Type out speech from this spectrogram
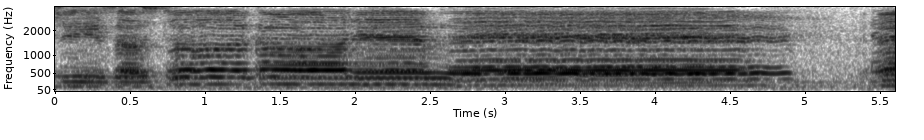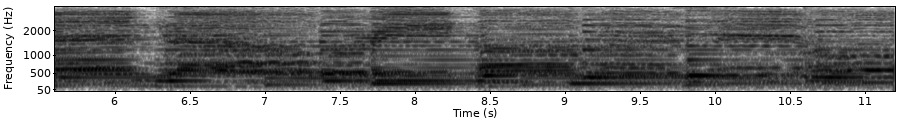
Jesus took on him there, and Calvary covers it all.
